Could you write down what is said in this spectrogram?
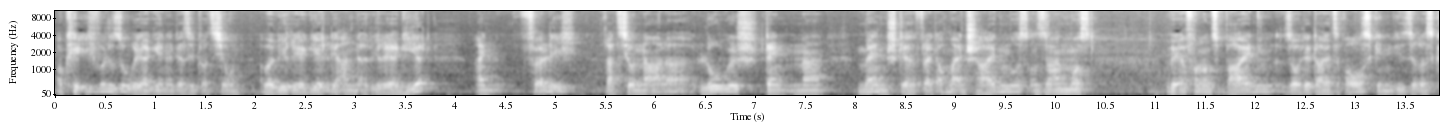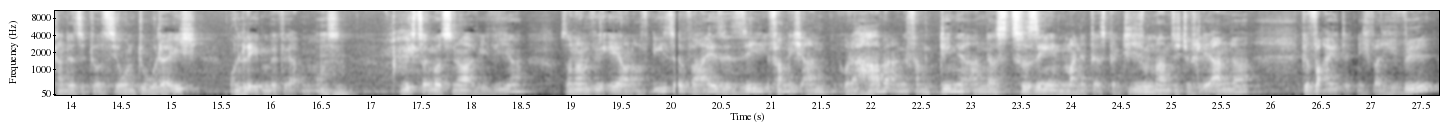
okay, ich würde so reagieren in der Situation, aber wie reagiert Leander? Wie reagiert ein völlig rationaler, logisch denkender Mensch, der vielleicht auch mal entscheiden muss und sagen muss, wer von uns beiden sollte da jetzt rausgehen in diese riskante Situation, du oder ich, und Leben bewerten muss. Nicht so emotional wie wir, sondern wie er. Und auf diese Weise fange ich an oder habe angefangen, Dinge anders zu sehen. Meine Perspektiven haben sich durch Leander geweitet. Nicht weil ich will,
